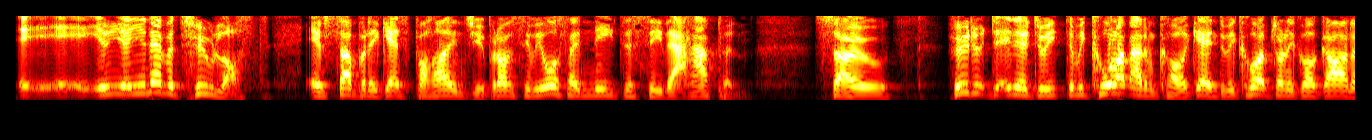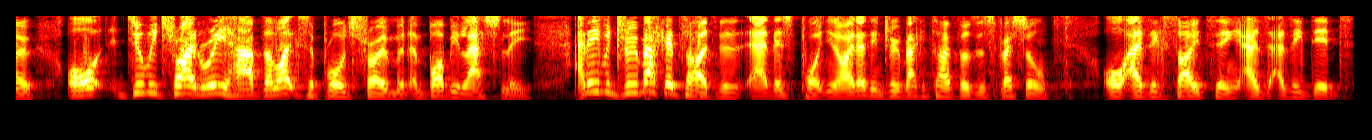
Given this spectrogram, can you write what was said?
It, it, you're never too lost if somebody gets behind you, but obviously we also need to see that happen. So, Who do, you know, do we do we call up Adam Cole again? Do we call up Johnny Gargano, or do we try and rehab the likes of Braun Strowman and Bobby Lashley and even Drew McIntyre at this point? You know, I don't think Drew McIntyre feels as special or as exciting as as he did,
